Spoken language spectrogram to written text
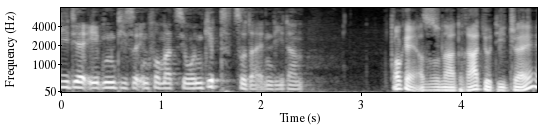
die dir eben diese Informationen gibt zu deinen Liedern. Okay, also so eine Art Radio-DJ.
